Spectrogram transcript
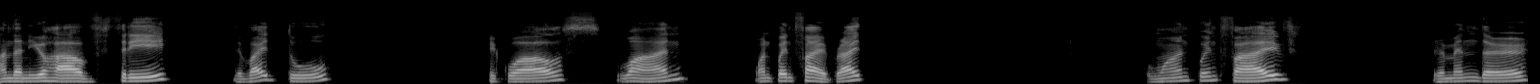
And then you have 3 divide 2 equals 1, 1.5, right? 1.5 remainder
